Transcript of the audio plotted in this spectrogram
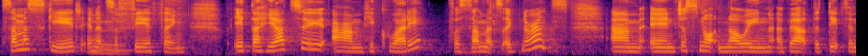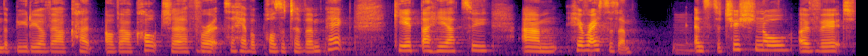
Some are scared and mm. it's a mm. fair thing. E tahi atu um, he kuare, for some it's ignorance um, and just not knowing about the depth and the beauty of our, of our culture for it to have a positive impact. Ki e tahi atu, um, he racism mm. institutional, overt.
